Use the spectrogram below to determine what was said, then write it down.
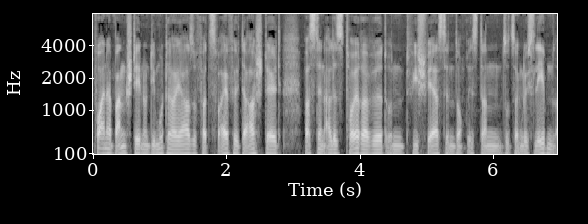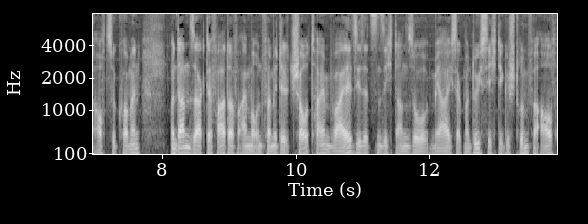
vor einer Bank stehen und die Mutter ja so verzweifelt darstellt, was denn alles teurer wird und wie schwer es denn doch ist, dann sozusagen durchs Leben auch zu kommen. Und dann sagt der Vater auf einmal unvermittelt Showtime, weil sie setzen sich dann so, ja, ich sag mal, durchsichtige Strümpfe auf,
